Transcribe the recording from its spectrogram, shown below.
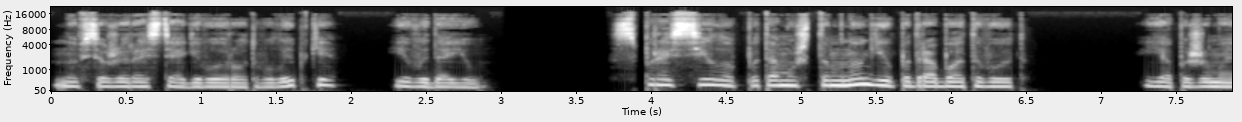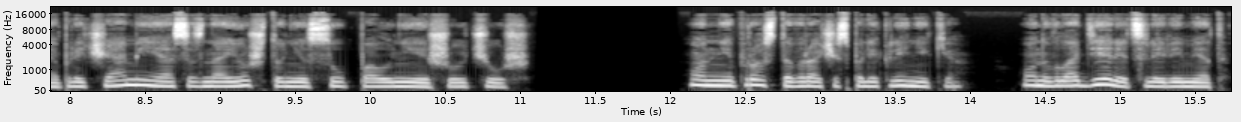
но все же растягиваю рот в улыбке и выдаю. Спросила, потому что многие подрабатывают. Я пожимаю плечами и осознаю, что несу полнейшую чушь. Он не просто врач из поликлиники, он владелец Левимед.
